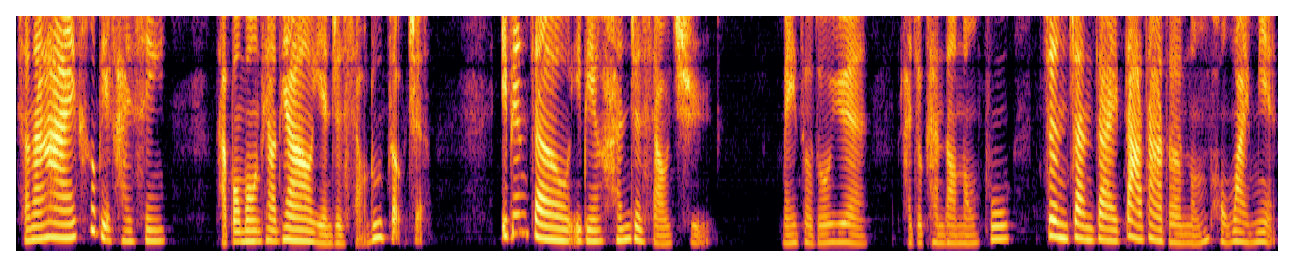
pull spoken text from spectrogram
小男孩特别开心，他蹦蹦跳跳，沿着小路走着，一边走一边哼着小曲。没走多远，他就看到农夫正站在大大的农棚外面，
